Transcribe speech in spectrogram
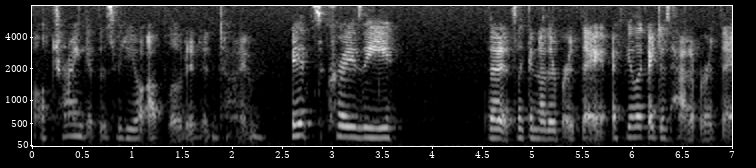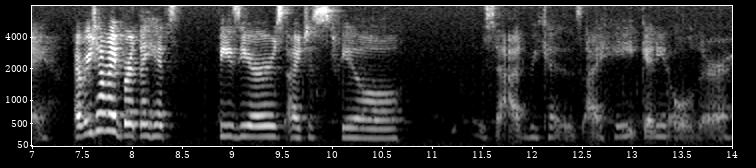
I'll try and get this video uploaded in time. It's crazy that it's like another birthday. I feel like I just had a birthday. Every time my birthday hits these years, I just feel sad because I hate getting older.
